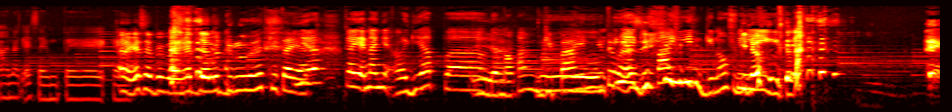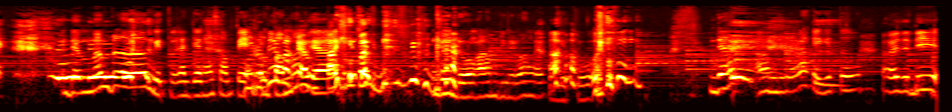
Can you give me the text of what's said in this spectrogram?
anak SMP kayak Anak SMP banget zaman dulu kita ya. iya kayak nanya lagi apa Iya. udah makan belum Gipain gitu iya nggak sih? gipain ginovi Ginovi. gitu kan udah belum gitu kan jangan sampai lupa pakai ya empat empat gitu. enggak dong alhamdulillah nggak kayak gitu udah alhamdulillah kayak gitu Oh, jadi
